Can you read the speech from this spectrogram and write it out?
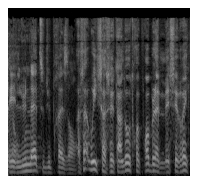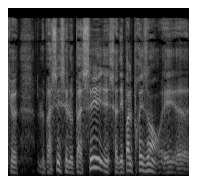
les lunettes du présent. Ah, ça, oui, ça c'est un autre problème, mais c'est vrai que le passé c'est le passé et ça n'est pas le présent. Et euh,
